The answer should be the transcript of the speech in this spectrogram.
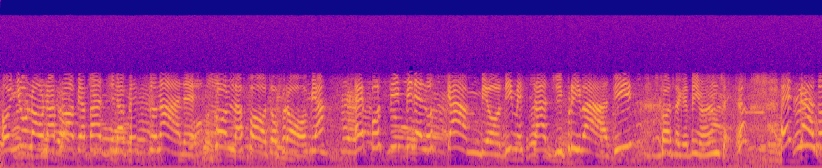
Ognuno ha una propria pagina personale con la foto propria, è possibile lo scambio di messaggi privati, cosa che prima non c'era, è stato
